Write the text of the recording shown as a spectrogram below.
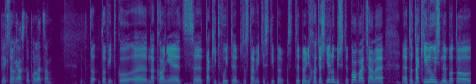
Piękne Co- miasto, polecam. To, to Witku, e, na koniec e, taki twój typ, zostawię cię z typem, z typem, chociaż nie lubisz typować, ale e, to taki luźny, bo to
